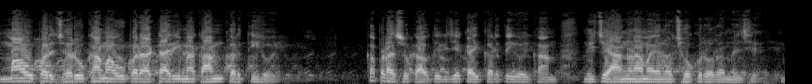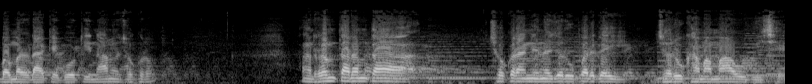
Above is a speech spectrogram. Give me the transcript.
મા ઉપર ઝરૂખામાં ઉપર અટારીમાં કામ કરતી હોય, કપડાં સુકાવતી જે કાંઈ કરતી હોય કામ, નીચે આંગણામાં એનો છોકરો રમે છે બમરડા કે ગોટી, નાનો છોકરો. રમતા રમતા છોકરાની નજર ઉપર ગઈ, ઝરૂખામાં મા ઊભી છે.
